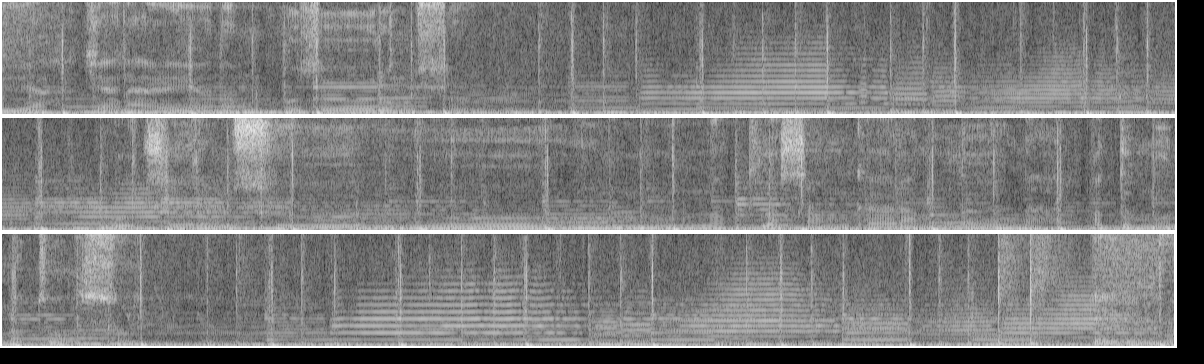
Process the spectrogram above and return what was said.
Simsiyahken her yanım huzurumsun. Uçurumsun Atlasam karanlığına adım unutulsun Evim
